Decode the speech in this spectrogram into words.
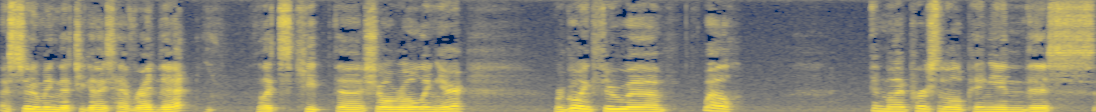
Assuming that you guys have read that, let's keep the show rolling here. We're going through, uh, well, in my personal opinion, this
